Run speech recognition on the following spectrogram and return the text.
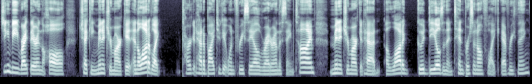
So, you can be right there in the hall checking miniature market. And a lot of like Target had a buy two get one free sale right around the same time. Miniature Market had a lot of good deals and then 10% off like everything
